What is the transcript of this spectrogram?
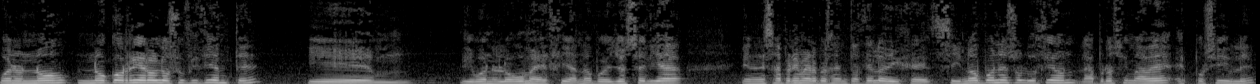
bueno, no no corrieron lo suficiente y, y bueno, luego me decían, ¿no? Pues yo ese día en esa primera presentación le dije, si no pone solución, la próxima vez es posible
